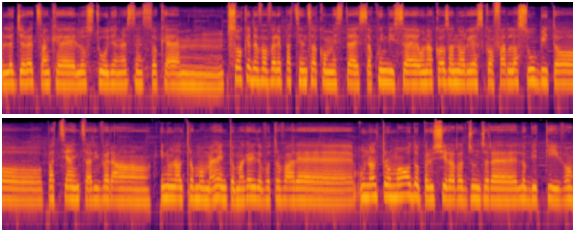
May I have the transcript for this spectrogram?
leggerezza anche lo studio, nel senso che mh, mm, so che devo avere pazienza con me stessa, quindi se una cosa non riesco a farla subito, pazienza, arriverà in un altro momento, magari devo trovare un altro modo per riuscire a raggiungere l'obiettivo.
